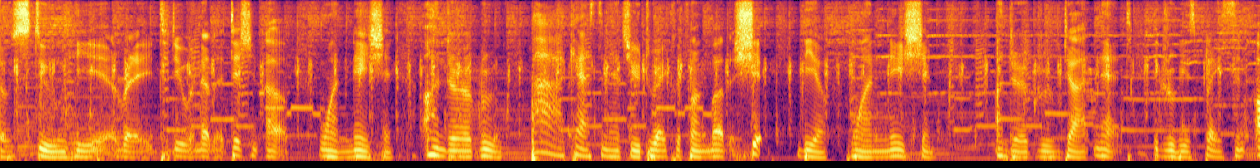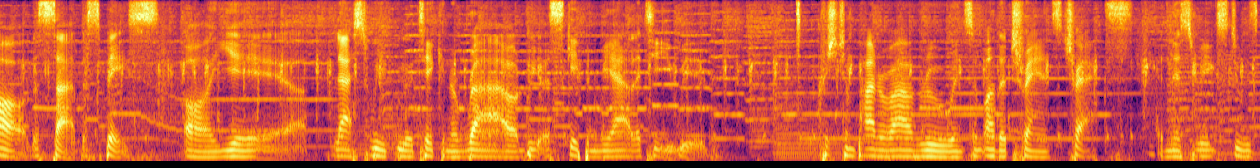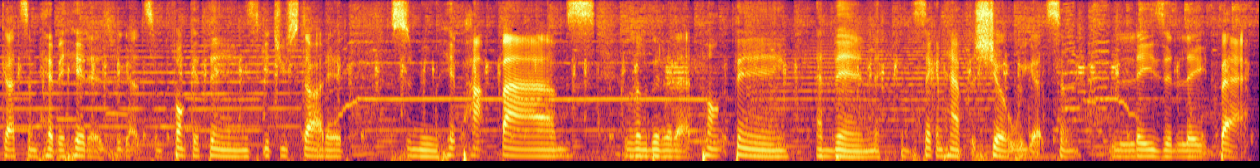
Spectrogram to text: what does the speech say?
Disco Stew here, ready to do another edition of One Nation Under a Groove, podcasting at you directly from Mothership via One Nation Under a Groove.net, the grooviest place in all the cyberspace. Oh yeah! Last week we were taking a ride, we were escaping reality with Christian Padararu and some other trance tracks. And this week, Stu's got some heavy hitters. We got some funky things to get you started, some new hip hop vibes, a little bit of that punk thing. And then in the second half of the show, we got some lazy laid back,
